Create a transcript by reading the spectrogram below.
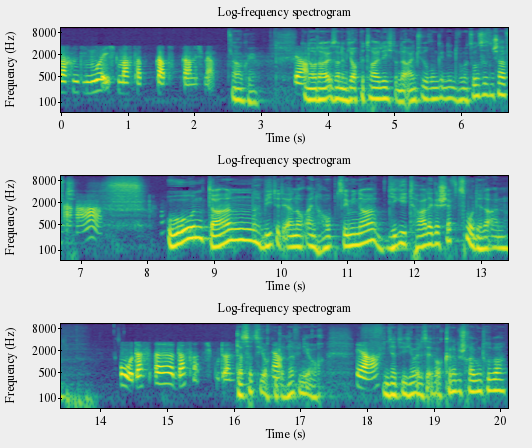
Sachen, die nur ich gemacht habe, gab es gar nicht mehr. Ah, okay. Ja. Genau, da ist er nämlich auch beteiligt an der Einführung in die Informationswissenschaft. Ah, Und dann bietet er noch ein Hauptseminar Digitale Geschäftsmodelle an. oh, das, äh, das hört sich gut an. Das hört sich auch gut Ja. an, ne? finde ich auch. Ja, Finde ich natürlich im LSF auch keine Beschreibung drüber.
